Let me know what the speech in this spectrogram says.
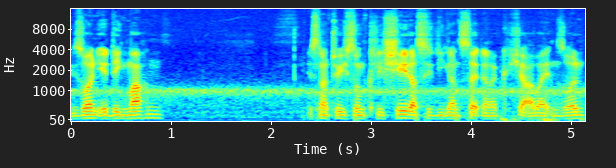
Die sollen ihr Ding machen. Ist natürlich so ein Klischee, dass sie die ganze Zeit in der Küche arbeiten sollen.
